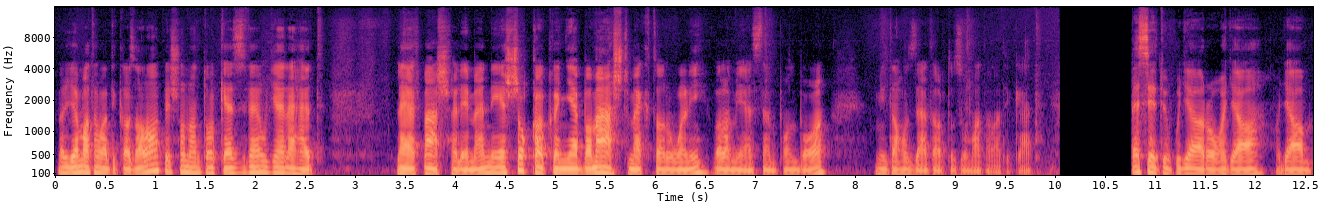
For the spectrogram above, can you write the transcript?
mert ugye a matematika az alap, és onnantól kezdve ugye lehet, lehet másfelé menni, és sokkal könnyebb a mást megtanulni valamilyen szempontból, mint a hozzátartozó matematikát. Beszéltünk ugye arról, hogy a, hogy a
